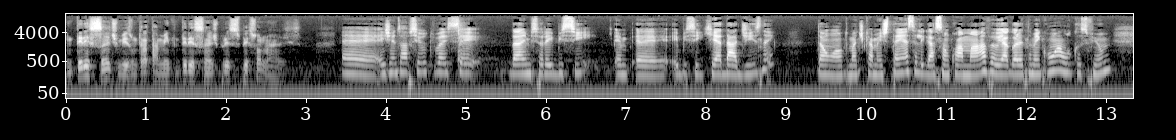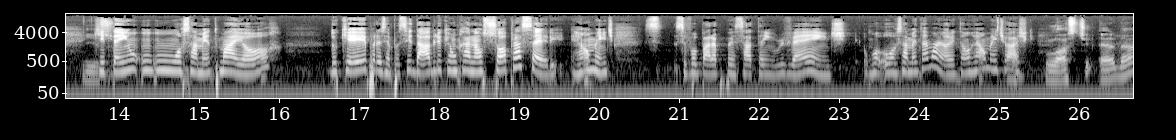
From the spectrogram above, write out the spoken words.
interessante mesmo, um tratamento interessante para esses personagens. É, Agents of S.H.I.E.L.D. que vai ser da emissora ABC, é, ABC que é da Disney. Então, automaticamente tem essa ligação com a Marvel e agora também com a Lucasfilm, que Isso. tem um, um orçamento maior do que, por exemplo, a CW, que é um canal só pra série. Realmente, se for parar pra pensar, tem Revenge, o, orçamento é maior. Então, realmente, eu acho que. Lost é da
